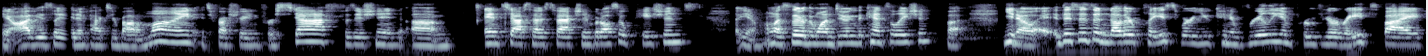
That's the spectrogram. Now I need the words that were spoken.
you know, obviously it impacts your bottom line. It's frustrating for staff, physician, um, and staff satisfaction, but also patients you know, unless they're the one doing the cancellation. But, you know, this is another place where you can really improve your rates by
